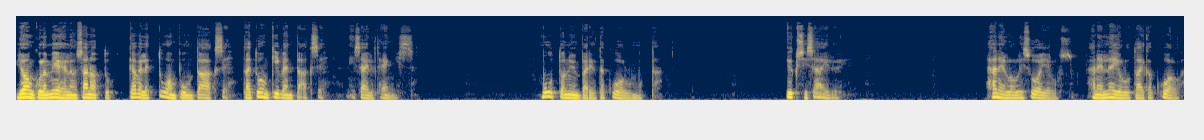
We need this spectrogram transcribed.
jonkulle miehelle on sanottu, kävele tuon puun taakse tai tuon kiven taakse, niin säilyt hengissä. Muut on ympäriltä kuollut, mutta yksi säilyi. Hänellä oli suojelus. Hänellä ei ollut aika kuolla.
